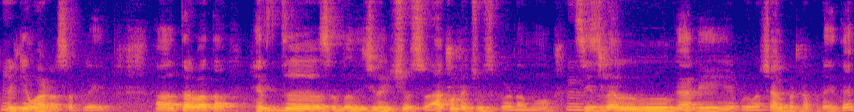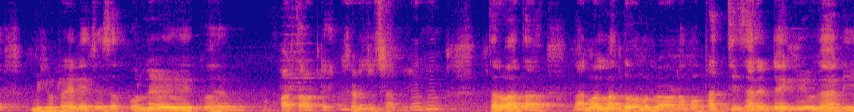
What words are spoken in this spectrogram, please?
drinking water supply తర్వాత హెల్త్ సంబంధించిన ఇష్యూస్ రాకుండా చూసుకోవడము సీజనల్ కానీ ఇప్పుడు వర్షాలు పడినప్పుడు అయితే మీకు డ్రైనేజ్ చేసే పొల్లు ఎక్కువ పడతా ఉంటాయి. ఇక్కడ చూసాం మేము. తర్వాత దానివల్ల దోమలు రావడము ప్రతిసారి డెంగ్యూ కానీ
